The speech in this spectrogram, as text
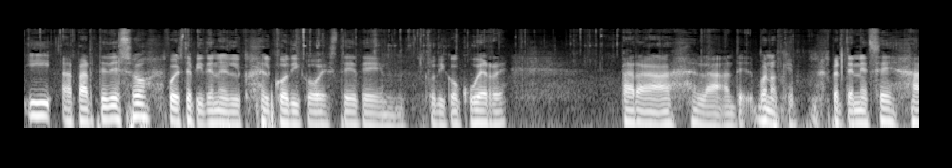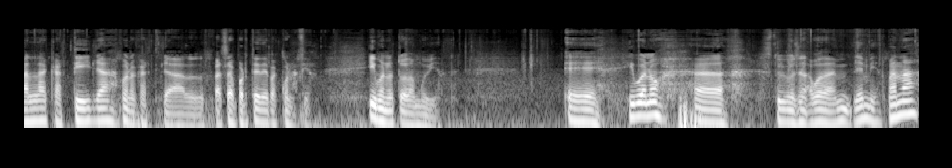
Y aparte de eso, pues te piden el, código este de código QR para la de- bueno que pertenece a la cartilla, bueno cartilla al pasaporte de vacunación. Y bueno, todo muy bien. Eh, y bueno, eh, estuvimos en la boda de mi hermana,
